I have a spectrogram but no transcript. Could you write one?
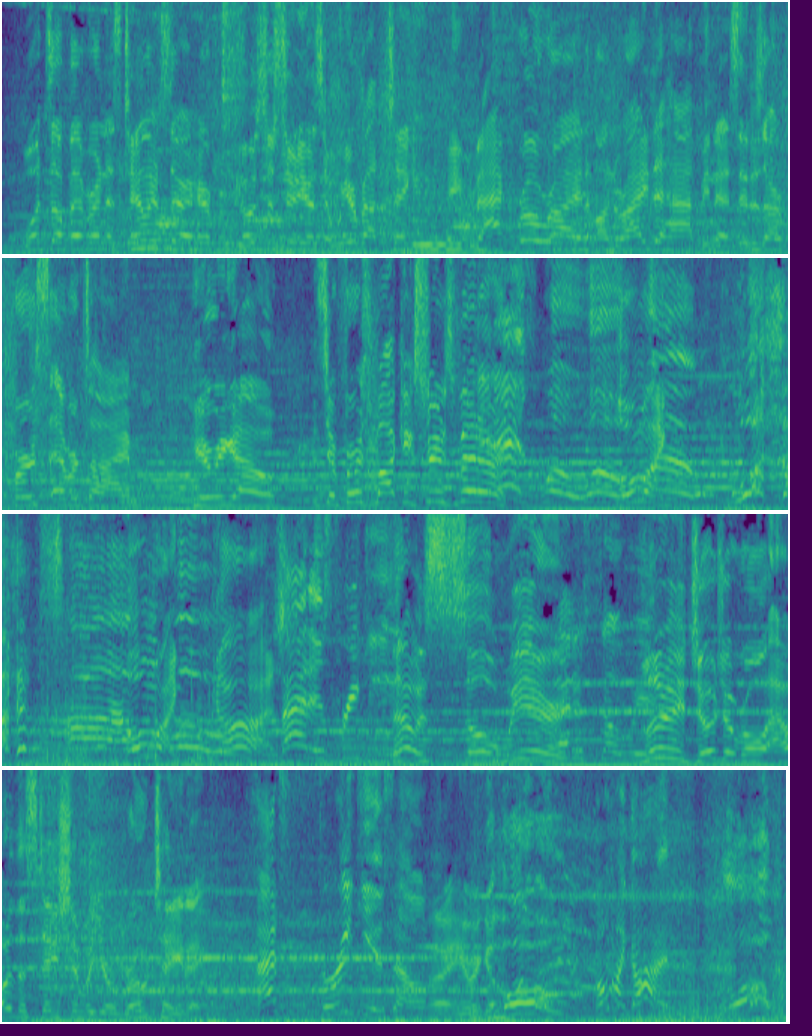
What's up, everyone? It's Taylor and Sarah here from Coaster Studios, and we are about to take a back row ride on Ride to Happiness. It is our first ever time. Here we go. It's your first Mack extreme spinner. It is. Whoa, whoa. Oh my. whoa. What? Uh, Oh my whoa. gosh. That is freaky. That was so weird. That is so weird. Literally JoJo roll out of the station, but you're rotating. That's freaky as hell. All right, here we go. Oh! Oh my god. Whoa,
